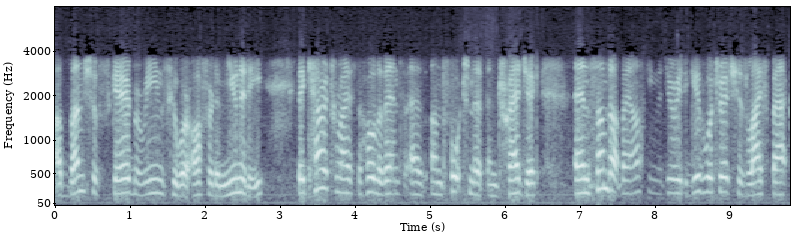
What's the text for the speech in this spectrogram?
a bunch of scared Marines who were offered immunity. They characterized the whole event as unfortunate and tragic and summed up by asking the jury to give Wuterich his life back,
